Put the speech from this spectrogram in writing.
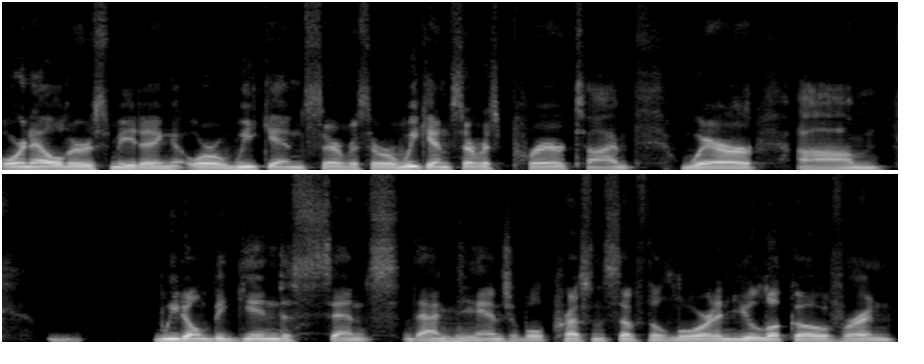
or an elders meeting or a weekend service or a weekend service prayer time where um, we don't begin to sense that Mhm. tangible presence of the Lord. And you look over, and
